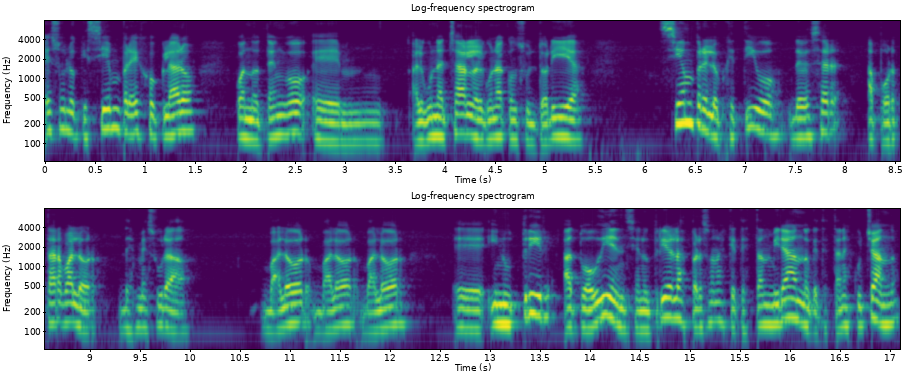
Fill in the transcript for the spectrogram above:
es lo que siempre dejo claro cuando tengo em, alguna charla, alguna consultoría. Siempre el objetivo debe ser aportar valor desmesurado. Valor, valor, valor eh, y nutrir a tu audiencia, nutrir a las personas que te están mirando, que te están escuchando,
